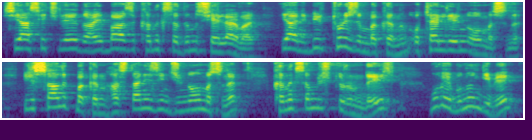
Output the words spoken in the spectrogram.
siyasetçilere dair bazı kanıksadığımız şeyler var. Yani bir turizm bakanının otellerinin olmasını, bir sağlık bakanının hastane zincirinin olmasını kanıksamış durumdayız. Bu ve bunun gibi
